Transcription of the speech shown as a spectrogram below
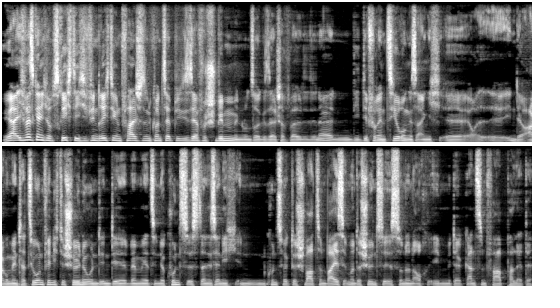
Ja, ich weiß gar nicht, ob es richtig. Ich finde, richtig und falsch sind Konzepte, die sehr verschwimmen in unserer Gesellschaft, weil ne, die Differenzierung ist eigentlich äh, in der Argumentation finde ich das Schöne und in der, wenn man jetzt in der Kunst ist, dann ist ja nicht ein Kunstwerk, das Schwarz und Weiß immer das Schönste ist, sondern auch eben mit der ganzen Farbpalette.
